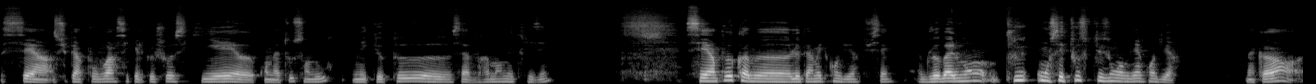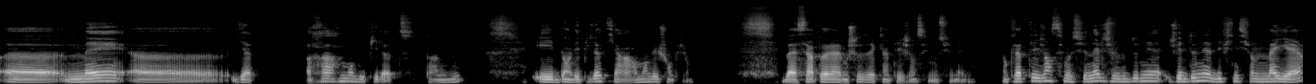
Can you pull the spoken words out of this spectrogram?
C'est un super pouvoir, c'est quelque chose qui est qu'on a tous en nous, mais que peu savent vraiment maîtriser. C'est un peu comme euh, le permis de conduire, tu sais. Globalement, on sait tous plus ou moins bien conduire, d'accord? Euh, mais euh, il y a rarement des pilotes parmi nous, et dans les pilotes, il y a rarement des champions. Bah, c'est un peu la même chose avec l'intelligence émotionnelle. Donc l'intelligence émotionnelle, je vais vous donner, je te donner la définition de Mayer,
